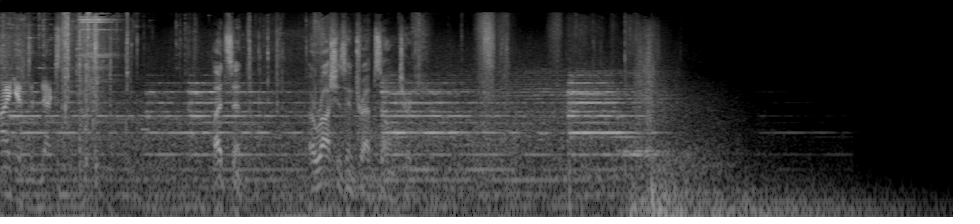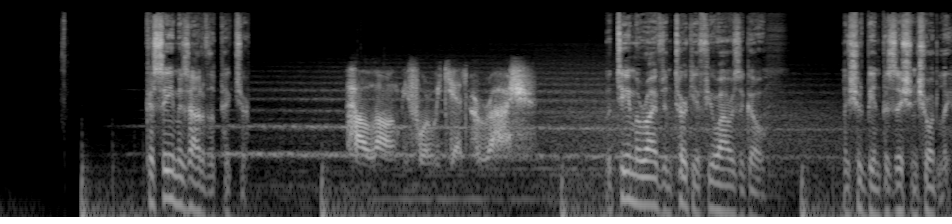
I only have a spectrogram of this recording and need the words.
I get the next. Hudson, Arash is in Trabzon, Turkey. Qasim is out of the picture. How long before we get Arash? The team arrived in Turkey a few hours ago. They should be in position shortly.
